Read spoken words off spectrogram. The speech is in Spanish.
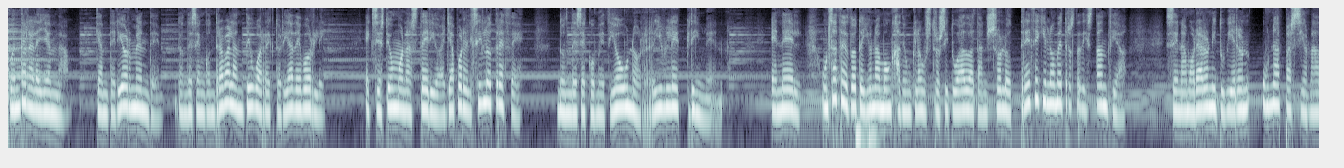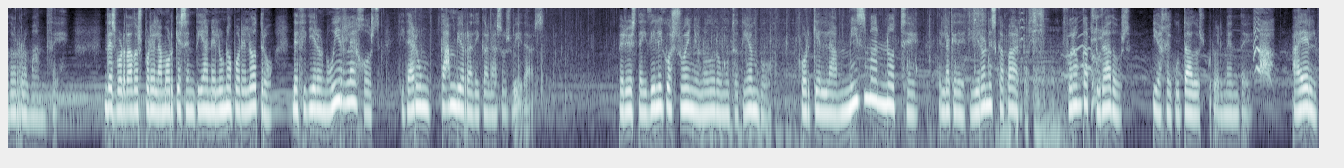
Cuenta la leyenda que anteriormente, donde se encontraba la antigua rectoría de Borley, existió un monasterio allá por el siglo XIII, donde se cometió un horrible crimen. En él, un sacerdote y una monja de un claustro situado a tan solo 13 kilómetros de distancia se enamoraron y tuvieron un apasionado romance. Desbordados por el amor que sentían el uno por el otro, decidieron huir lejos y dar un cambio radical a sus vidas. Pero este idílico sueño no duró mucho tiempo, porque en la misma noche en la que decidieron escapar, fueron capturados y ejecutados cruelmente. A él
